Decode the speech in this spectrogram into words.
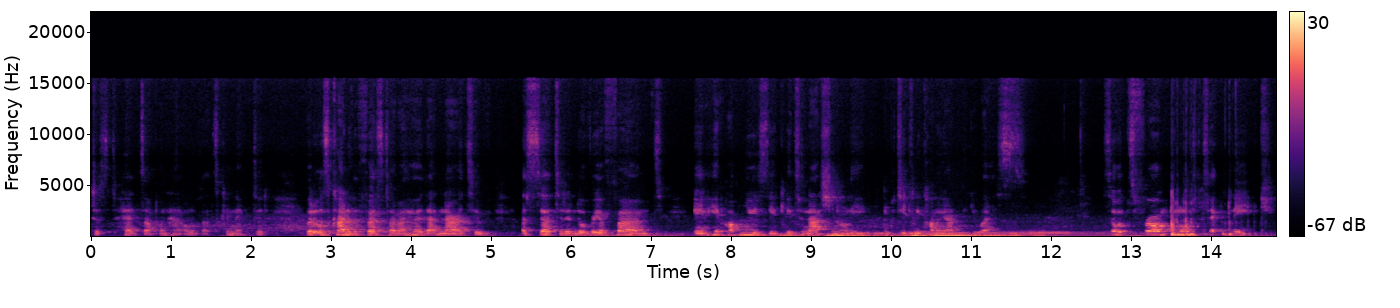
Just heads up on how all of that's connected. But it was kind of the first time I heard that narrative asserted and or reaffirmed in hip hop music internationally, and particularly coming out of the US. So it's from Immortal Technique.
